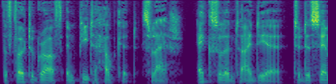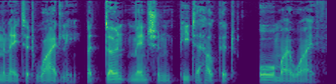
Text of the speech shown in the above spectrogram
the photograph in Peter Halket slash excellent idea to disseminate it widely, but don't mention Peter Halket or my wife.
